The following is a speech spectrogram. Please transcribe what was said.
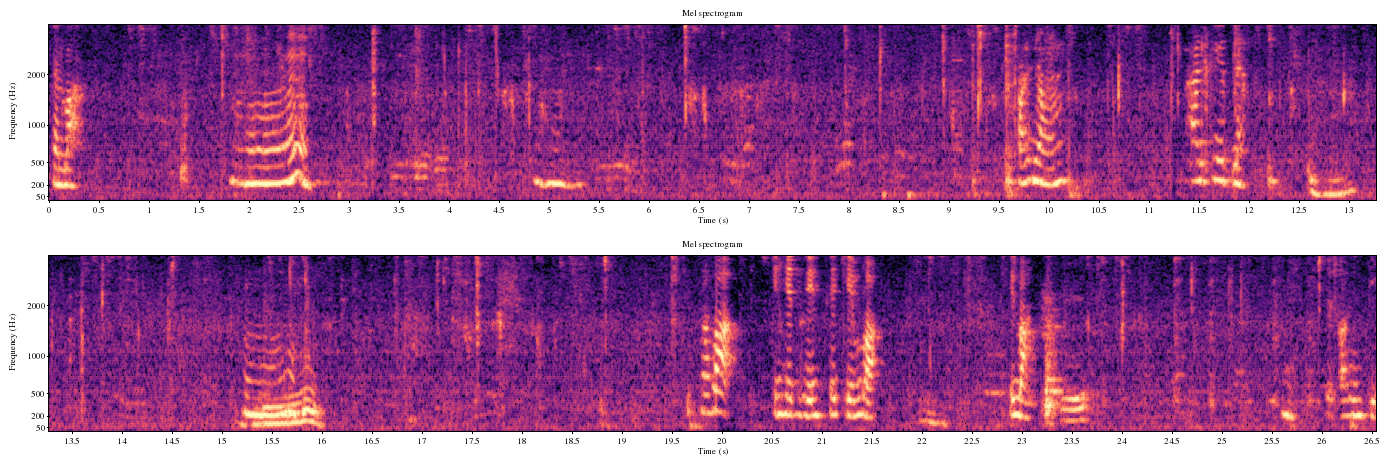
เห็นปะอืมอืมเอะไรอ ย่างพายคลิปเนี่ย อืมอืมแล้วก็กินเห็ดเพนเห็ดเค็มพอกินบ่นี่เห็ดออเรนจิ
